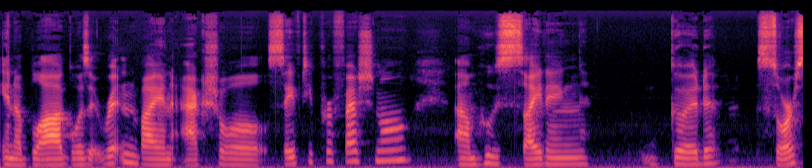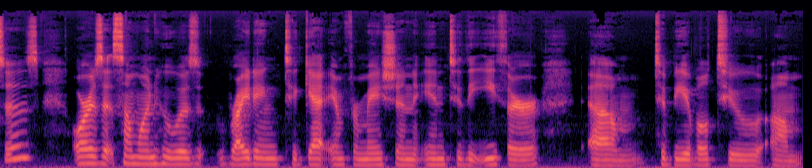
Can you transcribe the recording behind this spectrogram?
in a blog was it written by an actual safety professional um, who's citing good sources? Or is it someone who was writing to get information into the ether um, to be able to um,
